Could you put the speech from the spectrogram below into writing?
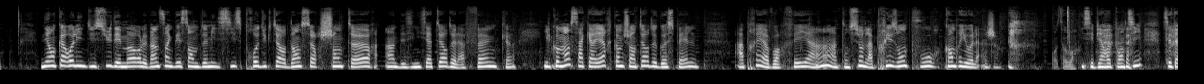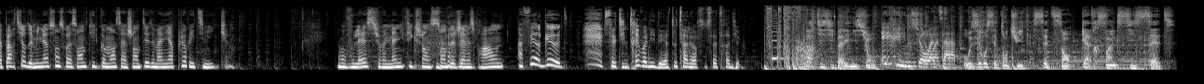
Né en Caroline du Sud et mort le 25 décembre 2006, producteur, danseur, chanteur, un des initiateurs de la funk. Il commence sa carrière comme chanteur de gospel après avoir fait hein, attention de la prison pour cambriolage. Il s'est bien repenti. C'est à partir de 1960 qu'il commence à chanter de manière plus rythmique. On vous laisse sur une magnifique chanson de James Brown, I Feel Good. C'est une très bonne idée. À tout à l'heure sur cette radio. Participe à l'émission. Écris-nous sur WhatsApp. Au 078 700 4567.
